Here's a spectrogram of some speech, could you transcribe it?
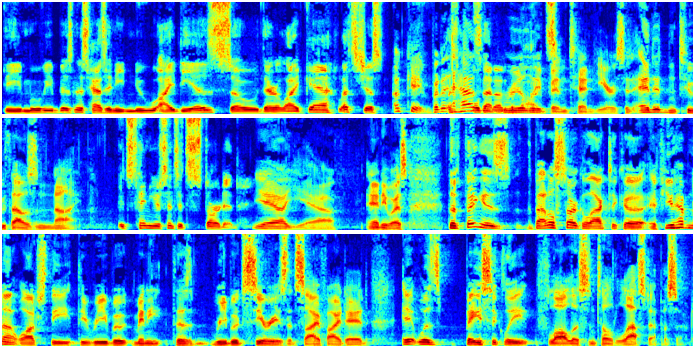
the movie business has any new ideas, so they're like, "Yeah, let's just." Okay, but it hasn't out of the really been 10 years. It ended in 2009. It's ten years since it started. Yeah, yeah. Anyways, the thing is, the Battlestar Galactica. If you have not watched the the reboot mini, the reboot series that Sci-Fi did, it was basically flawless until the last episode.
